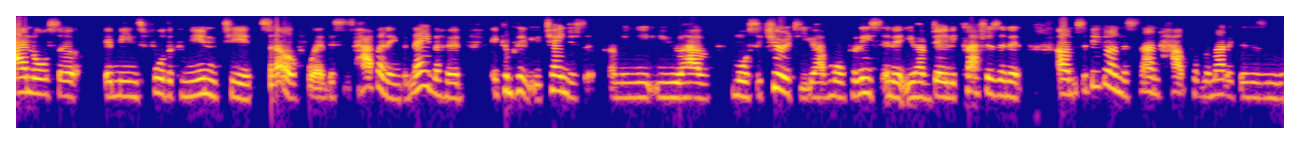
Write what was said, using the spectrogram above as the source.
and also it means for the community itself where this is happening, the neighborhood, it completely changes it. I mean, you, you have more security, you have more police in it, you have daily clashes in it. Um, so people understand how problematic this is, and we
